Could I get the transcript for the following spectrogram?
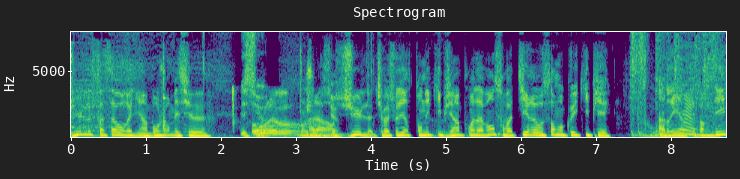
Jules face à Aurélien. Bonjour, messieurs. Messieurs, Bonjour, Alors, monsieur. Jules, tu vas choisir ton équipe. J'ai un point d'avance. On va tirer au sort mon coéquipier. Adrien, c'est parti.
